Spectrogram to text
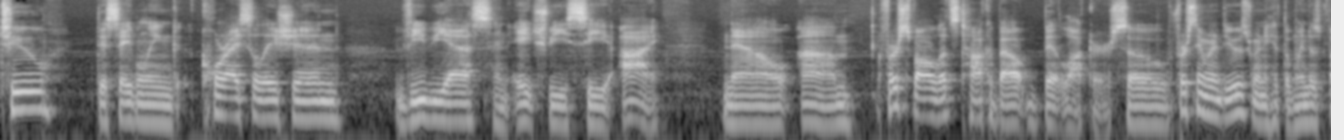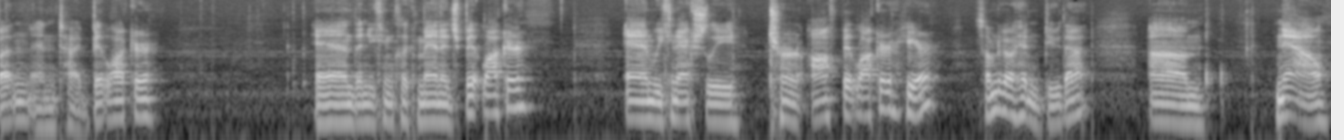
two, disabling core isolation, VBS, and HVCI. Now, um, first of all, let's talk about BitLocker. So first thing we're going to do is we're going to hit the Windows button and type BitLocker. And then you can click Manage BitLocker. And we can actually turn off BitLocker here. So I'm going to go ahead and do that. Um, now,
